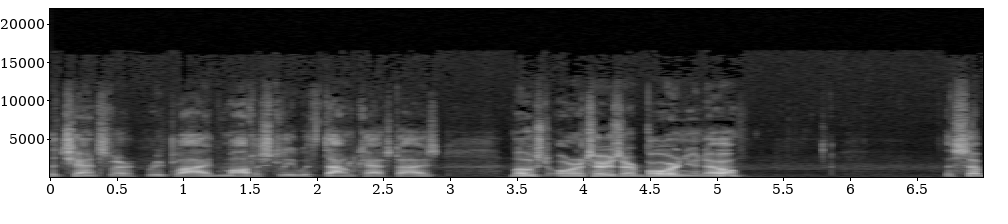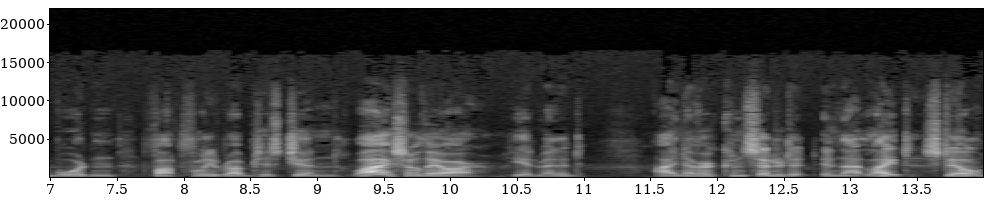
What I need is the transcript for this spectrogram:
the Chancellor replied modestly with downcast eyes. Most orators are born, you know. The sub warden thoughtfully rubbed his chin. Why, so they are, he admitted. I never considered it in that light. Still,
